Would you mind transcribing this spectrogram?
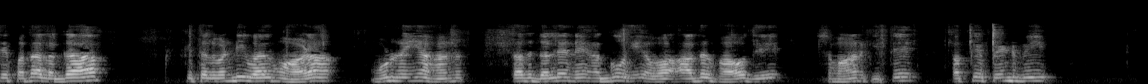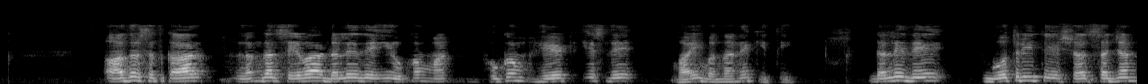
ਤੇ ਪਤਾ ਲੱਗਾ ਕਿ ਤਲਵੰਡੀ ਵੱਲ ਮੁਹਾੜਾ ਮੁੜ ਰਹੀਆਂ ਹਨ, ਤਦ ਡੱਲੇ ਨੇ ਅੱਗੋਂ ਹੀ ਆਦਰ ਭਾਵ ਦੇ ਸਮਾਨ ਕੀਤੇ। ਪੱਕੇ ਪਿੰਡ ਵੀ ਆਦਰ ਸਤਕਾਰ, ਲੰਗਰ ਸੇਵਾ, ਡੱਲੇ ਦੇ ਹੀ ਹੁਕਮ ਹੁਕਮ ਹੇਠ ਇਸ ਦੇ ਭਾਈ ਬੰਦਾ ਨੇ ਕੀਤੀ। ਡੱਲੇ ਦੇ ਗੋਤਰੀ ਤੇ ਸੱਜਣ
